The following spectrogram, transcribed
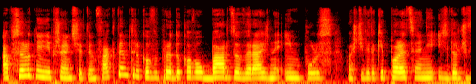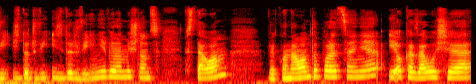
absolutnie nie przejąć się tym faktem, tylko wyprodukował bardzo wyraźny impuls, właściwie takie polecenie: idź do drzwi, idź do drzwi, idź do drzwi. I niewiele myśląc, wstałam, Wykonałam to polecenie i okazało się,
